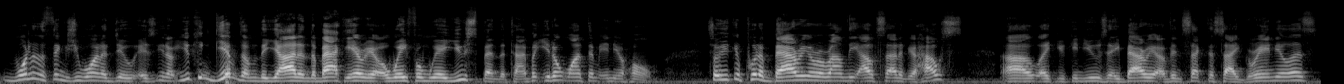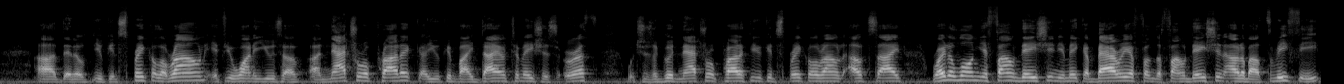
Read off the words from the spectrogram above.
one of the things you want to do is, you know, you can give them the yard and the back area away from where you spend the time, but you don't want them in your home. So you can put a barrier around the outside of your house. Uh, like you can use a barrier of insecticide granules uh, that you can sprinkle around. If you want to use a, a natural product, uh, you can buy diatomaceous earth, which is a good natural product you can sprinkle around outside. Right along your foundation, you make a barrier from the foundation out about three feet.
